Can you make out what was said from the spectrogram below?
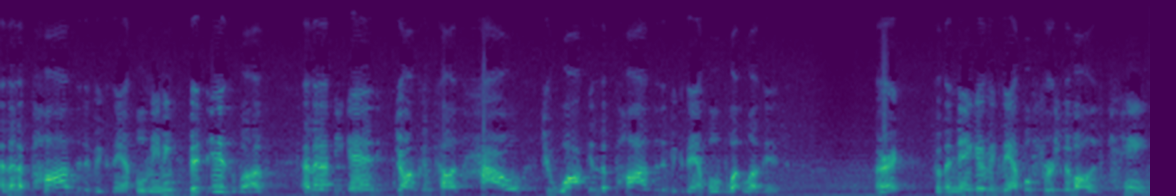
and then a positive example, meaning this is love, and then at the end, John's going to tell us how to walk in the positive example of what love is. Alright? So the negative example, first of all, is Cain.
